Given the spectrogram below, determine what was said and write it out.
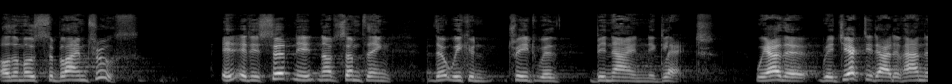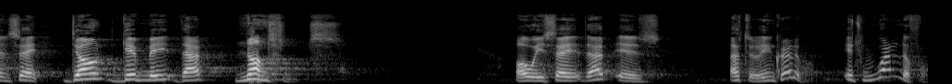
or the most sublime truth. it, it is certainly not something that we can treat with benign neglect. We either reject it out of hand and say, Don't give me that nonsense. Or we say, that is utterly incredible. It's wonderful.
